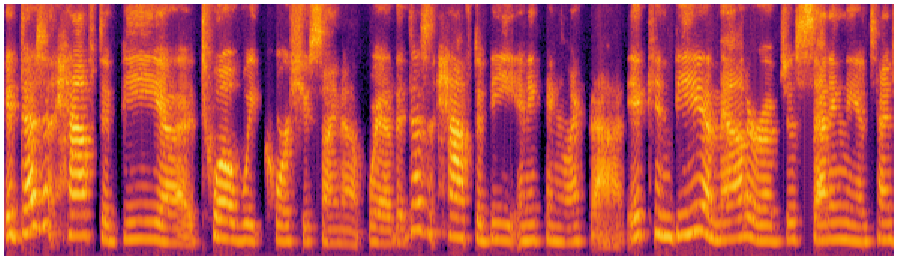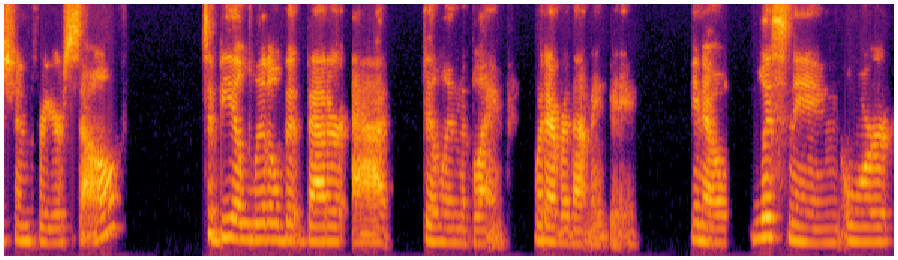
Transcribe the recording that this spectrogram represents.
it doesn't have to be a 12 week course you sign up with. It doesn't have to be anything like that. It can be a matter of just setting the intention for yourself to be a little bit better at fill in the blank, whatever that may be. You know, listening or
